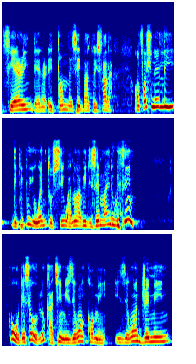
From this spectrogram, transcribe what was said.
faring, then return message back to his father. Unfortunately, the people you went to see were not having the same mind with him. Oh, they say, oh, look at him. He's the one coming. He's the one dreaming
